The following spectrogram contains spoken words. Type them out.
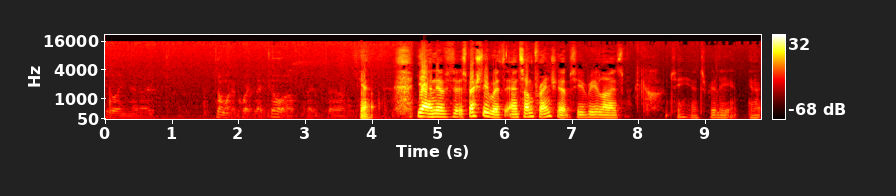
doing that I don't want to quite let go of. But uh, yeah, yeah, and especially with and some friendships, you realize, gee, it's really you know,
